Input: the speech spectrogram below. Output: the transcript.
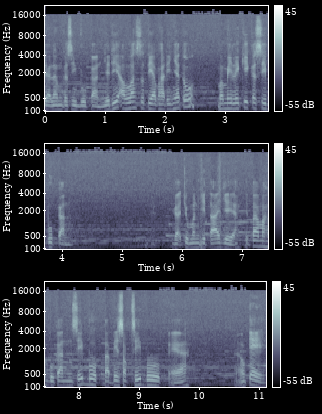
dalam kesibukan. Jadi Allah setiap harinya tuh memiliki kesibukan nggak cuman kita aja ya. Kita mah bukan sibuk tapi sok sibuk ya. Oke.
